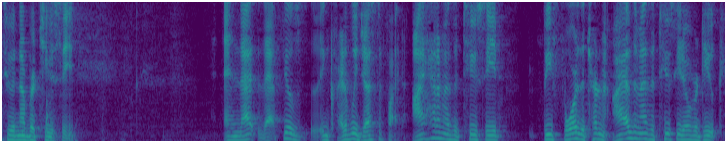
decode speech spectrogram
to a number two seed. And that, that feels incredibly justified. I had them as a two seed before the tournament. I had them as a two seed over Duke.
